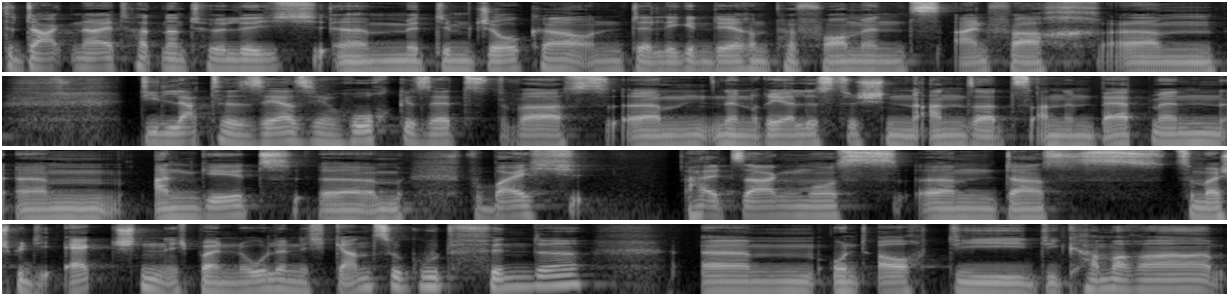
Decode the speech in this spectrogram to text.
The Dark Knight hat natürlich ähm, mit dem Joker und der legendären Performance einfach ähm, die Latte sehr, sehr hoch gesetzt, was ähm, einen realistischen Ansatz an den Batman ähm, angeht. Ähm, wobei ich halt sagen muss, ähm, dass zum Beispiel die Action ich bei Nolan nicht ganz so gut finde ähm, und auch die, die Kamera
